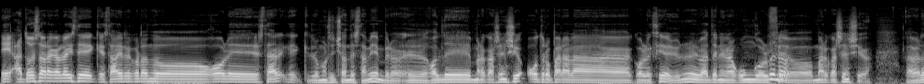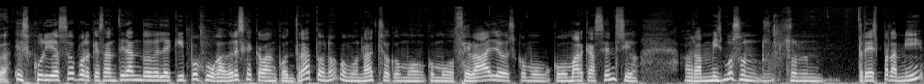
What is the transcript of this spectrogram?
Eh, a todo esto ahora que habláis de que estabais recordando goles, tal, que, que lo hemos dicho antes también, pero el gol de Marco Asensio, otro para la colección. Yo no iba a tener algún gol Bueno. feo Marco Asensio, la verdad. Es curioso porque están tirando del equipo jugadores que acaban contrato, ¿no? Como Nacho, como, como Ceballos, como, como Marc Asensio. Ahora mismo son, son tres para mí,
